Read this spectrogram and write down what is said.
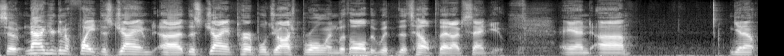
So now you're going to fight this giant, uh, this giant purple Josh Brolin with all the, with this help that I've sent you, and uh, you know,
